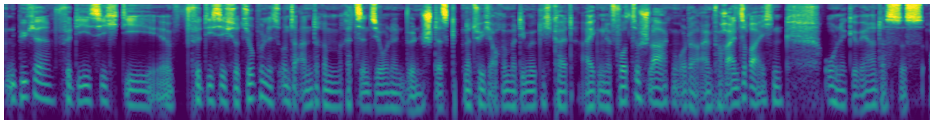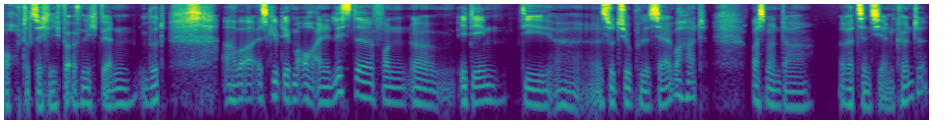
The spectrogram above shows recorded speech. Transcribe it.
Bücher, für die sich die, für die sich Soziopolis unter anderem Rezensionen wünscht. Es gibt natürlich auch immer die Möglichkeit, eigene vorzuschlagen oder einfach einzureichen, ohne Gewähr, dass es auch tatsächlich veröffentlicht werden wird. Aber es gibt eben auch eine Liste von äh, Ideen, die äh, Soziopolis selber hat, was man da rezensieren könnte.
